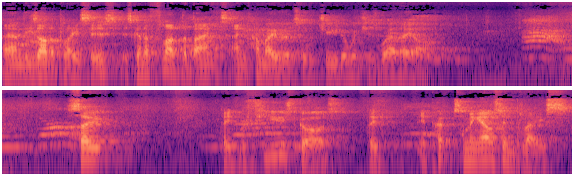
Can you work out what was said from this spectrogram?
um, these other places. It's going to flood the banks and come over to Judah, which is where they are. So they refused God. They it put something else in place.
